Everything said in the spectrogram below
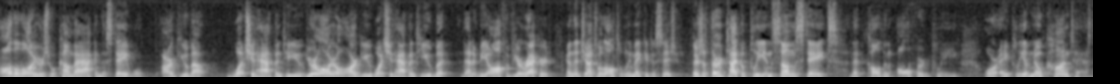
All the lawyers will come back and the state will argue about what should happen to you. Your lawyer will argue what should happen to you, but that it be off of your record, and the judge will ultimately make a decision. There's a third type of plea in some states that's called an Alford plea or a plea of no contest.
